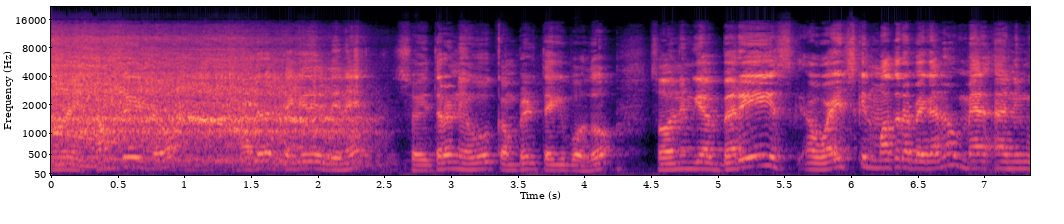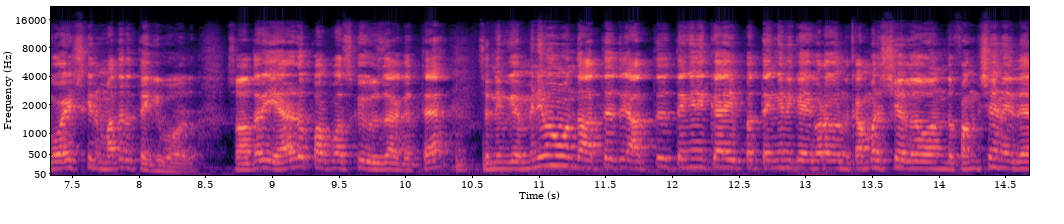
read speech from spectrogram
ನೋಡಿ ಕಂಪ್ಲೀಟು ಅದರ ತೆಗೆದಿದ್ದೀನಿ ಸೊ ಈ ಥರ ನೀವು ಕಂಪ್ಲೀಟ್ ತೆಗಿಬೋದು. ಸೊ ನಿಮಗೆ ಬರೀ ವೈಟ್ ಸ್ಕಿನ್ ಮಾತ್ರ ಬೇಕಾದ್ರೆ ನಿಮ್ಗೆ ವೈಟ್ ಸ್ಕಿನ್ ಮಾತ್ರ ತೆಗಿಬೋದು. ಸೊ ಥರ ಎರಡು ಪರ್ಪಸ್ಗೂ ಯೂಸ್ ಆಗುತ್ತೆ. ಸೊ ನಿಮಗೆ ಮಿನಿಮಮ್ ಒಂದು ಹತ್ತು ಹತ್ತು ತೆಂಗಿನಕಾಯಿ, ಇಪ್ಪತ್ತು ತೆಂಗಿನಕಾಯಿ ಕೂಡ ಒಂದು ಕಮರ್ಷಿಯಲ್ ಒಂದು ಫಂಕ್ಷನ್ ಇದೆ.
